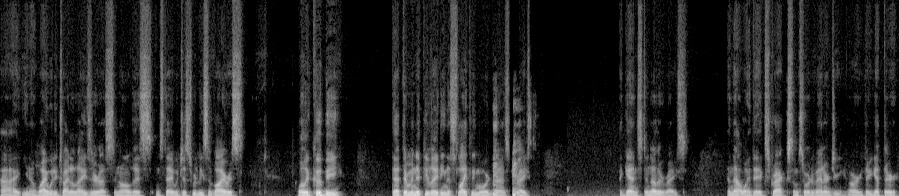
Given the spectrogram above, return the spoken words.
uh, you know, why would it try to laser us and all this instead would just release a virus? Well, it could be that they're manipulating a slightly more advanced race against another race, and that way they extract some sort of energy or they get their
